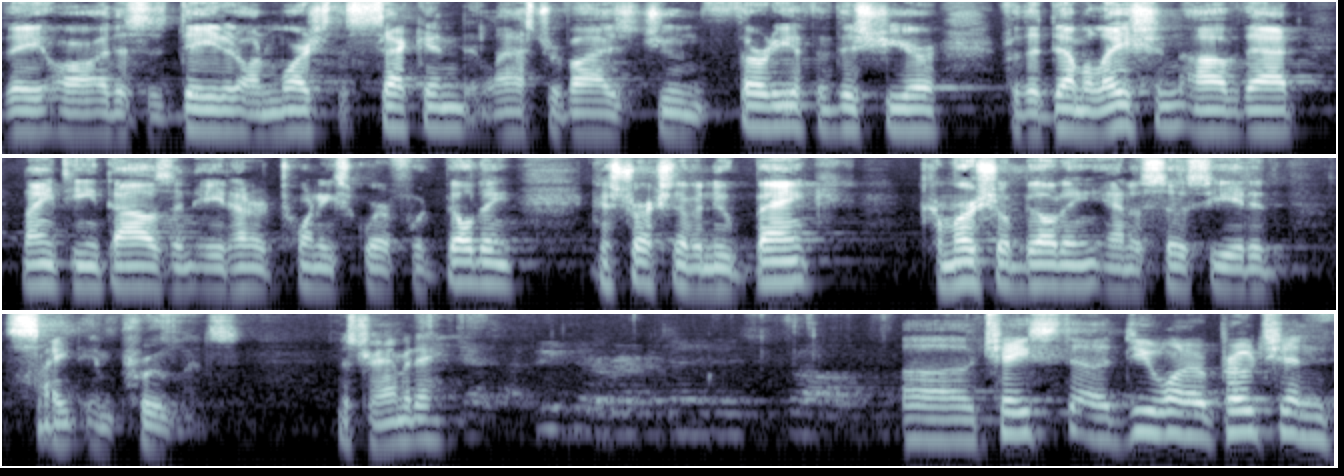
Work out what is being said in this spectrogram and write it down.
they are, this is dated on March the 2nd, last revised June 30th of this year, for the demolition of that 19,820 square foot building, construction of a new bank, commercial building, and associated site improvements. Mr. Hamaday? Uh, Chase, uh, do you want to approach and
